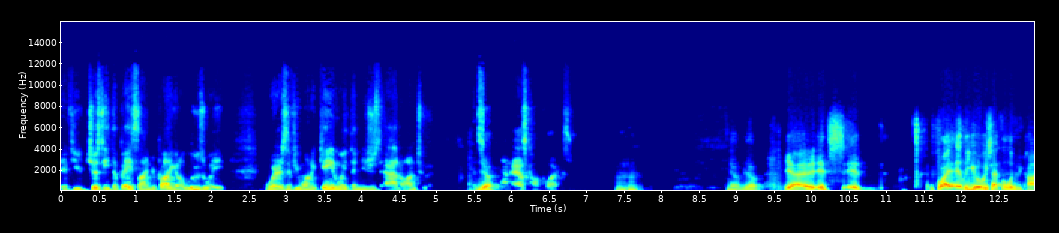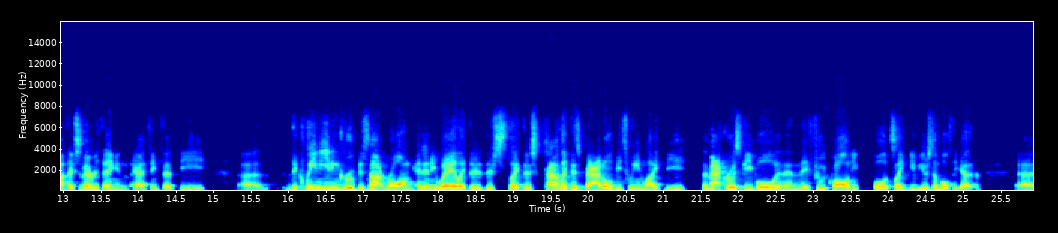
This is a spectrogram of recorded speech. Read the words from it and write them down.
if you just eat the baseline, you're probably going to lose weight. Whereas if you want to gain weight, then you just add on to it. And so yeah. not as complex. Mm-hmm. Yep, yep. Yeah, it's it. It's why you always have to look at the context of everything, and I think that the uh, the clean eating group is not wrong in any way. Like there, there's like there's kind of like this battle between like the the macros people and then the food quality people. It's like you use them both together. Uh,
